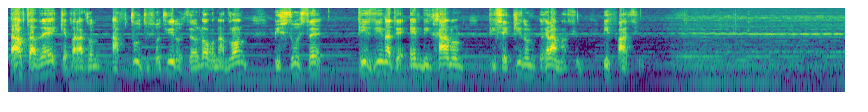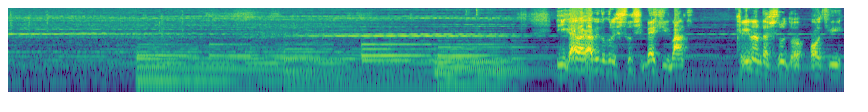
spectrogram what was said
Ταύτα δε και παρά τον αυτού τους σωτήρους θεολόγων ανδρών πιστούστε τι δύναται εντυχάνων της εκείνων γράμμασιν ή φάσιν. Η γάρα αγάπη του Χριστού συμπέχει μας κρίνοντας τούτο ότι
